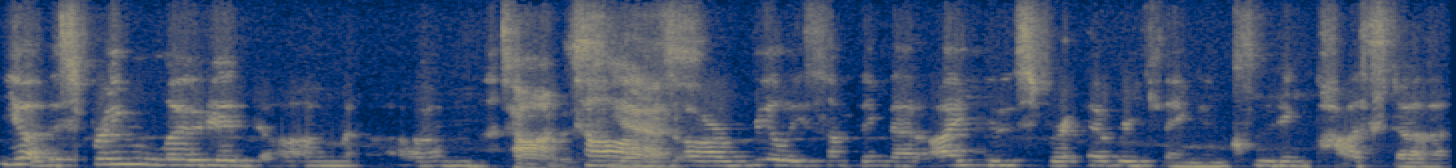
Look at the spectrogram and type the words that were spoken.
Yeah the spring loaded um, um, Tongs, tongs yes. are really something that I use for everything, including pasta.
